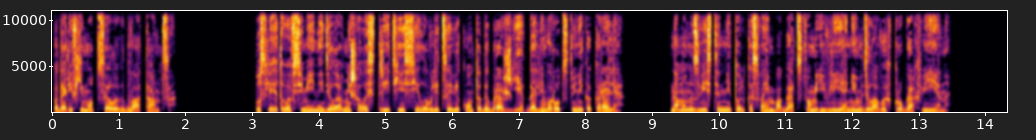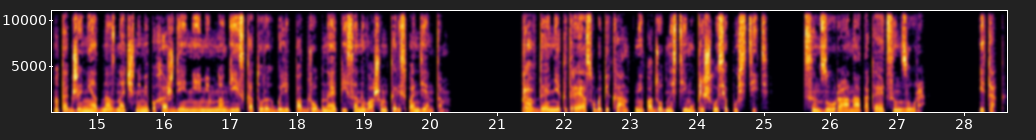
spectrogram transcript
подарив ему целых два танца. После этого в семейные дела вмешалась третья сила в лице Виконта де Бражье, дальнего родственника короля, нам он известен не только своим богатством и влиянием в деловых кругах Виены, но также неоднозначными похождениями, многие из которых были подробно описаны вашим корреспондентом. Правда, некоторые особо пикантные подробности ему пришлось опустить. Цензура, она такая цензура. Итак,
